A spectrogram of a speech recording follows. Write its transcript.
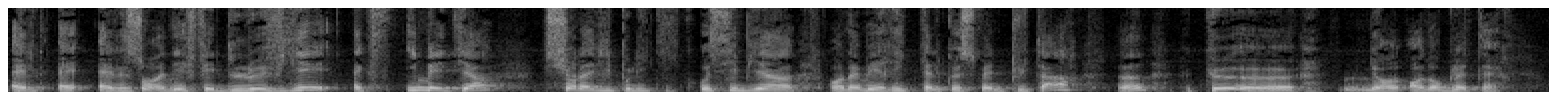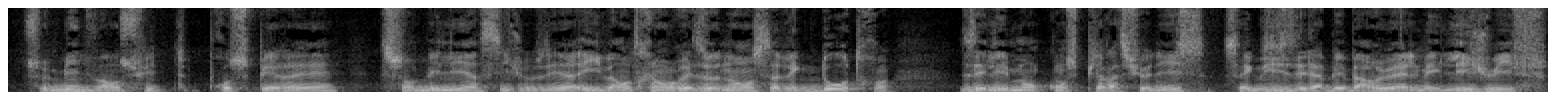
elles, ont un effet de levier immédiat sur la vie politique, aussi bien en Amérique quelques semaines plus tard hein, que en, Angleterre. Ce mythe va ensuite prospérer, s'embellir, si j'ose dire, et il va entrer en résonance avec d'autres éléments conspirationnistes, ça existe dès l'abbé Baruel, mais les juifs,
